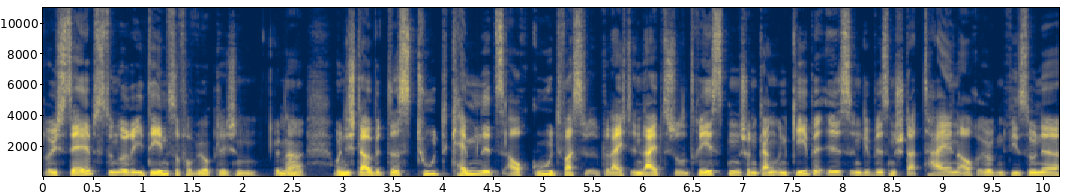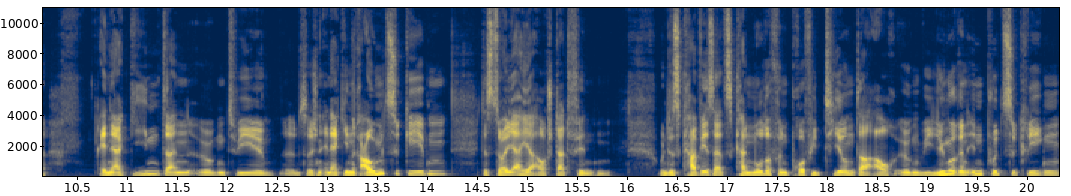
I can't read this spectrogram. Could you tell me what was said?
euch selbst und eure Ideen zu verwirklichen. Genau. Ne? Und ich glaube, das tut Chemnitz auch gut, was vielleicht in Leipzig oder Dresden schon gang und gäbe ist, in gewissen Stadtteilen auch irgendwie so eine Energien dann irgendwie, äh, solchen Energien Raum zu geben. Das soll ja hier auch stattfinden. Und das Kaffeesatz kann nur davon profitieren, da auch irgendwie jüngeren Input zu kriegen,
